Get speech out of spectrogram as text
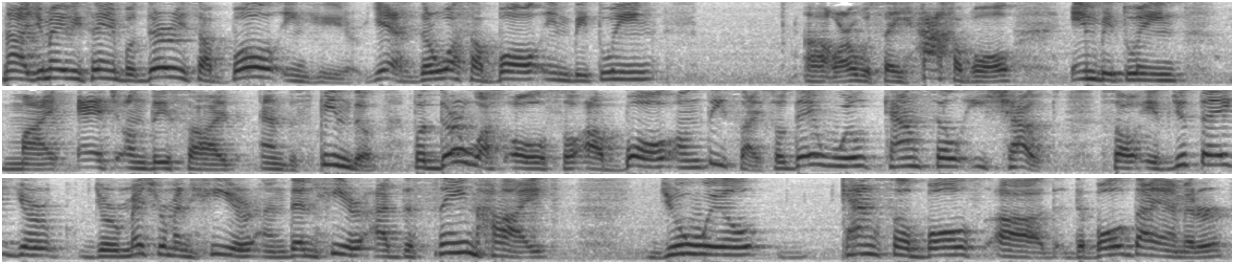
Now you may be saying, but there is a ball in here. Yes, there was a ball in between uh, or I would say half a ball in between my edge on this side and the spindle. But there was also a ball on this side so they will cancel each out. So if you take your your measurement here and then here at the same height you will cancel balls uh, the ball diameter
